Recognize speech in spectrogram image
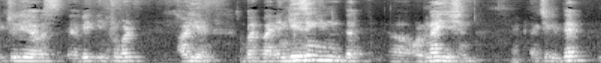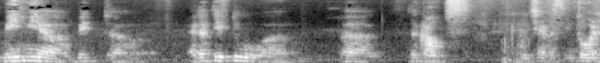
Actually, I was a bit introvert earlier, but by engaging in the uh, organization, Right. actually that made me a bit uh, adaptive to uh, uh, the crowds, Okay. which I was introvert.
